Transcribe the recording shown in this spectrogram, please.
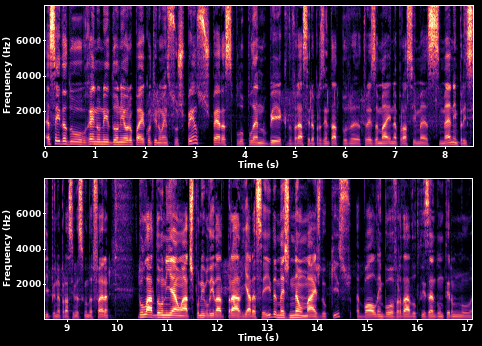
A saída do Reino Unido da União Europeia continua em suspenso. Espera-se pelo plano B que deverá ser apresentado por eh, Theresa May na próxima semana, em princípio na próxima segunda-feira. Do lado da União há disponibilidade para adiar a saída, mas não mais do que isso. A bola, em boa verdade, utilizando um termo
